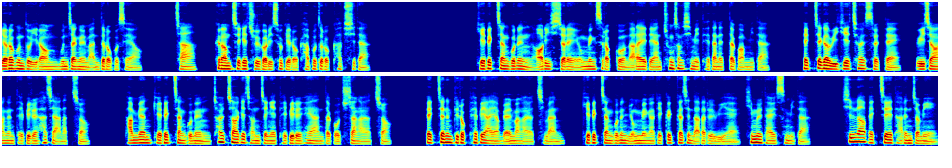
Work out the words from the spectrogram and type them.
여러분도 이런 문장을 만들어 보세요. 자, 그럼 책의 줄거리 소개로 가보도록 합시다. 계백 장군은 어린 시절에 용맹스럽고 나라에 대한 충성심이 대단했다고 합니다. 백제가 위기에 처했을 때 의자왕은 대비를 하지 않았죠. 반면 계백 장군은 철저하게 전쟁에 대비를 해야 한다고 주장하였죠. 백제는 비록 패배하여 멸망하였지만 계백 장군은 용맹하게 끝까지 나라를 위해 힘을 다했습니다. 신라와 백제의 다른 점이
